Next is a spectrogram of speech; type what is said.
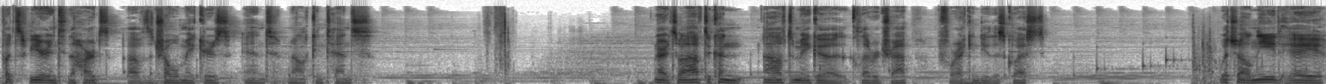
puts fear into the hearts of the troublemakers and malcontents. Alright, so I'll have to con I'll have to make a clever trap before I can do this quest. Which I'll need a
